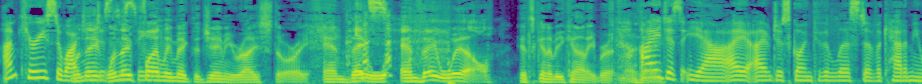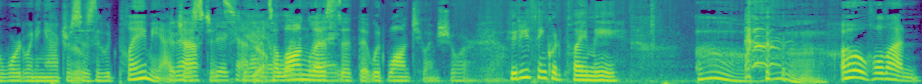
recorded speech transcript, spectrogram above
I'm curious to watch when it they just when to they see. finally make the Jamie Rice story, and they and they will, it's going to be Connie Britton. I think. I just, yeah, I, I'm just going through the list of Academy Award winning actresses that would play me. I It just, it's, Academy yeah, it's a long Award list that, that would want to, I'm sure. Yeah. Who do you think would play me? Oh, hmm. oh, hold on.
